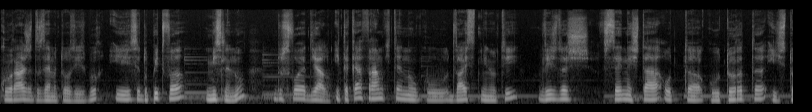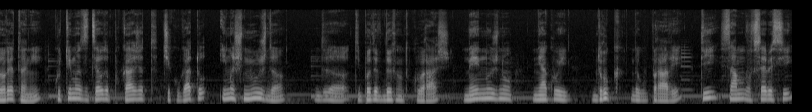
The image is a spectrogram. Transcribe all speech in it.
коража да вземе този избор и се допитва мислено до своя дядо. И така в рамките на около 20 минути виждаш все неща от културата и историята ни, които имат за цел да покажат, че когато имаш нужда да ти бъде вдъхнат кораж, не е нужно някой друг да го прави, ти сам в себе си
